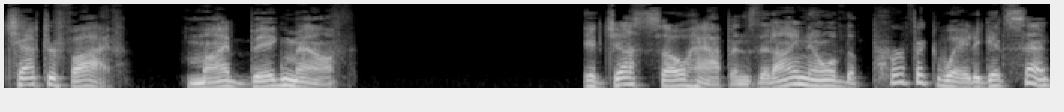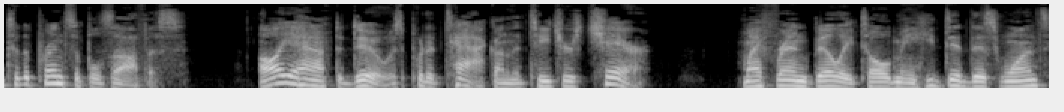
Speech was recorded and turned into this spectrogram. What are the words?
Chapter 5 My Big Mouth. It just so happens that I know of the perfect way to get sent to the principal's office. All you have to do is put a tack on the teacher's chair. My friend Billy told me he did this once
